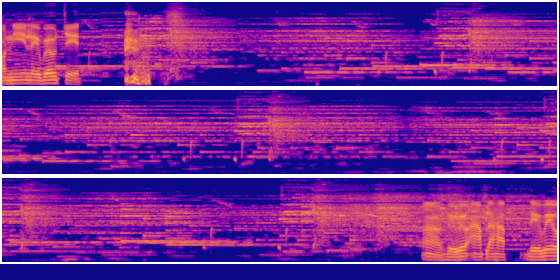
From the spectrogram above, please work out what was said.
อนนี้เลเวลเจ็ดอ่าเลเวลอัพแล้วครับเลเวล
